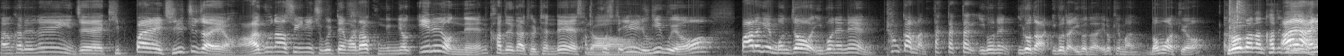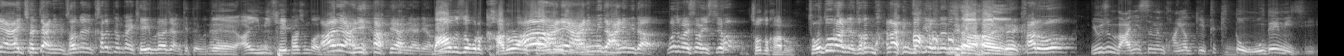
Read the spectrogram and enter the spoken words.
다음 카드는 이제 깃발 질주자예요. 아구나 수인이 죽을 때마다 공격력 1을 얻는 카드가 될 텐데 3코스트 야. 1, 6이고요. 빠르게 먼저 이번에는 평가만 딱딱딱 이거는 이거다 이거다 이거다 이렇게만 넘어갈게요. 그럴 만한 카드긴 아니. 아니 아니 절대 아닙니다. 저는 카드 평가에 개입을 하지 않기 때문에. 네, 아 이미 개입하신 것 같아요. 아니 아니 아니 아니 아니요. 마음속으로 가루라고 아 아니 거 아닙니다 아닙니다. 먼저 말씀하시죠. 저도 가루. 저도라뇨. 전 말하는 적이 없는데요. 아, 예. 네 가루. 요즘 많이 쓰는 광역기 특히 또 5데미지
